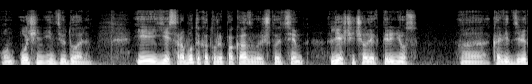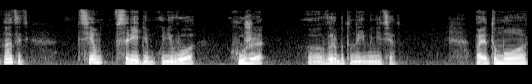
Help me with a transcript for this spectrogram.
Он очень индивидуален. И есть работы, которые показывают, что тем легче человек перенес COVID-19, тем в среднем у него хуже э, выработанный иммунитет. Поэтому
